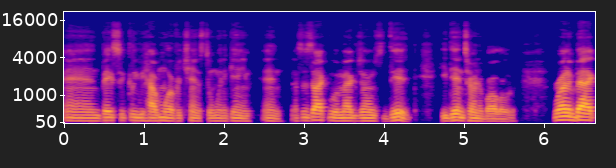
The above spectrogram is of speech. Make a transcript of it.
And basically, you have more of a chance to win a game. And that's exactly what Mac Jones did. He didn't turn the ball over. Running back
